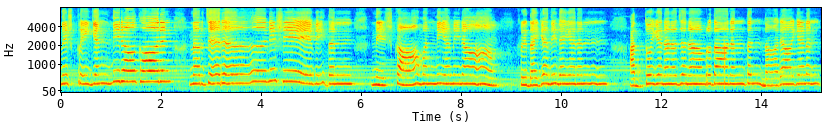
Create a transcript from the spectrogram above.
നിഷ്ക്രിയൻ നിരാകാരൻ നിർജര നിഷേവിതൻ. നിഷ്കാമൻ നിയമിനാം ഹൃദയനിലയനൻ. അദ്വയനജനാമൃതാനന്ദൻ നാരായണൻ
